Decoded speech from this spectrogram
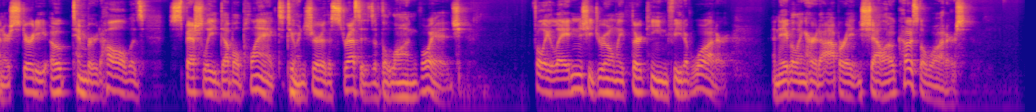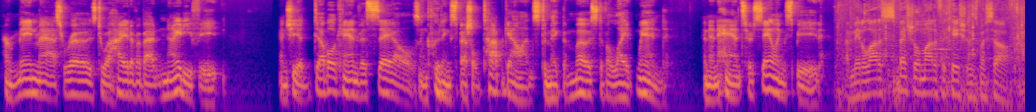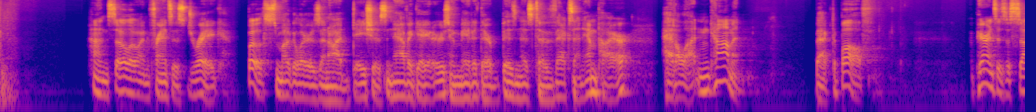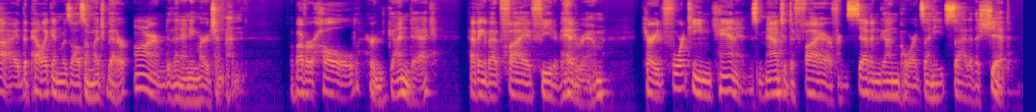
and her sturdy oak timbered hull was specially double planked to ensure the stresses of the long voyage. Fully laden, she drew only 13 feet of water, enabling her to operate in shallow coastal waters. Her mainmast rose to a height of about 90 feet, and she had double canvas sails, including special topgallants to make the most of a light wind and enhance her sailing speed. I've made a lot of special modifications myself. Han Solo and Francis Drake, both smugglers and audacious navigators who made it their business to vex an empire, had a lot in common. Back to Bawlf. Appearances aside, the Pelican was also much better armed than any merchantman. Above her hold, her gun deck, having about five feet of headroom, carried 14 cannons mounted to fire from seven gun ports on each side of the ship.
